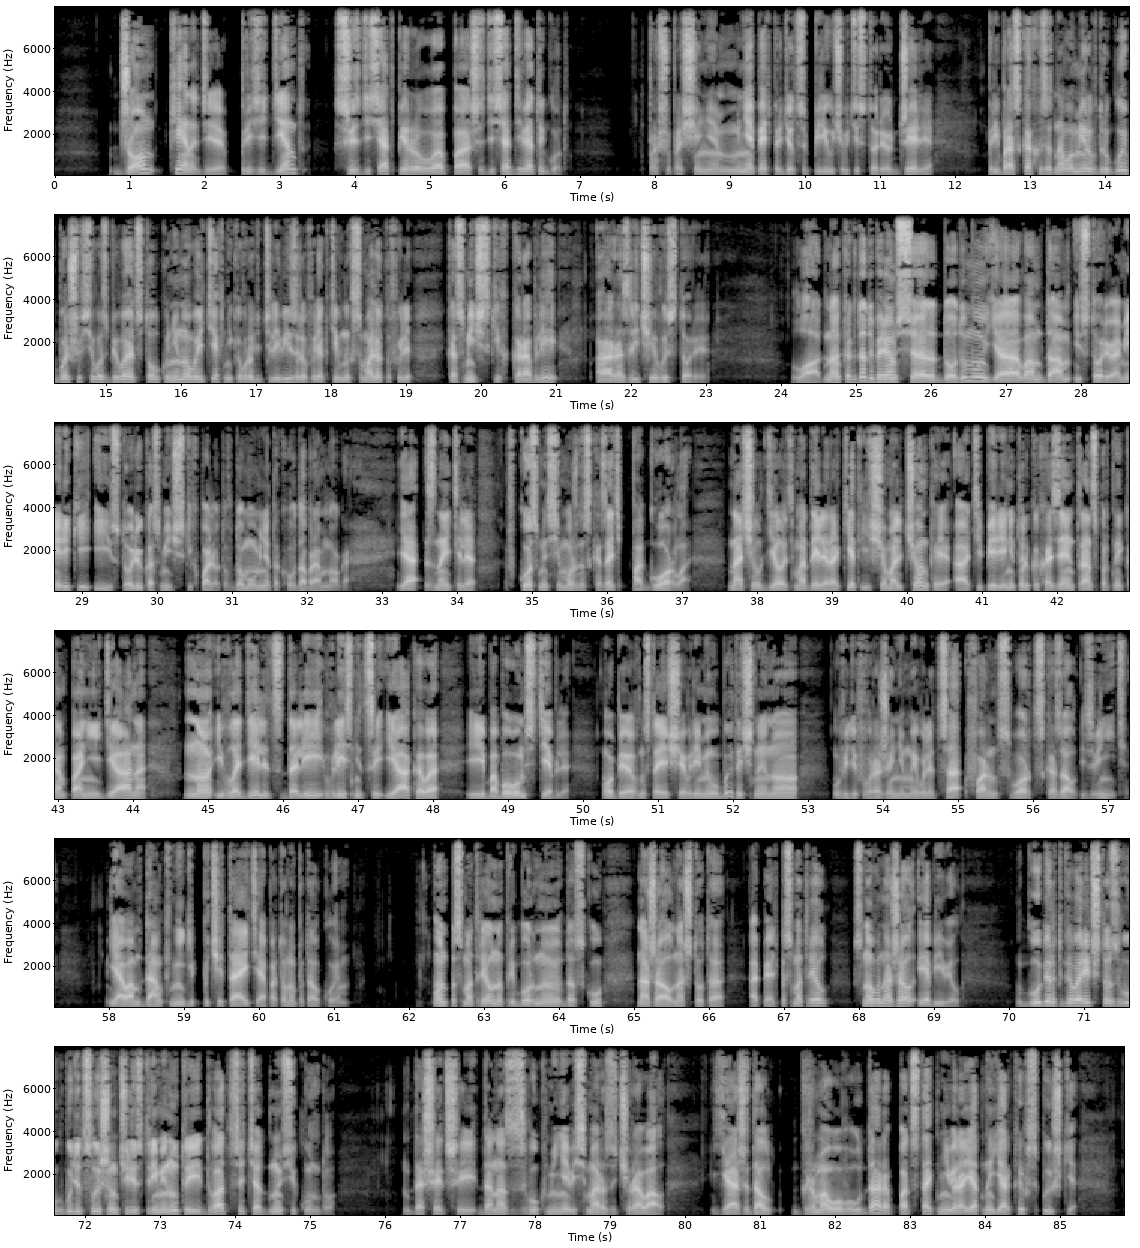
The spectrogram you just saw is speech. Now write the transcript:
Джон Кеннеди, президент с 61 по 69 год. Прошу прощения, мне опять придется переучивать историю. Джерри, при бросках из одного мира в другой больше всего сбивает с толку не новая техника, вроде телевизоров, реактивных самолетов или космических кораблей, а различия в истории. Ладно, когда доберемся до дому, я вам дам историю Америки и историю космических полетов. Дома у меня такого добра много. Я, знаете ли, в космосе, можно сказать, по горло – начал делать модели ракет еще мальчонкой, а теперь я не только хозяин транспортной компании «Диана», но и владелец долей в лестнице Иакова и бобовом стебле. Обе в настоящее время убыточны, но, увидев выражение моего лица, Фарнсворт сказал «Извините, я вам дам книги, почитайте, а потом и потолкуем». Он посмотрел на приборную доску, нажал на что-то Опять посмотрел, снова нажал и объявил. Губерт говорит, что звук будет слышен через три минуты и двадцать одну секунду. Дошедший до нас звук меня весьма разочаровал. Я ожидал громового удара под стать невероятно яркой вспышке,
